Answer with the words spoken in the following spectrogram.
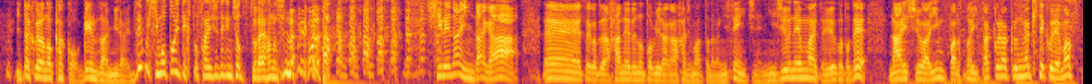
板倉の過去、現在、未来、全部紐解いていくと最終的にちょっと辛い話になるかも 知れないんだが、えー、ということで、ハネルの扉が始まったのが2001年、20年前ということで、来週はインパルスの板倉くんが来てくれます。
